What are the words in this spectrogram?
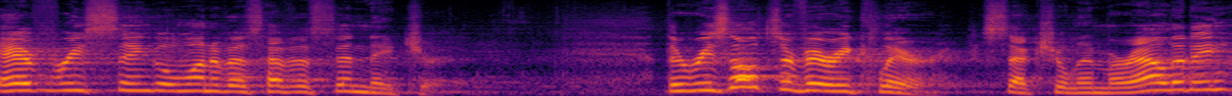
Every single one of us have a sin nature. The results are very clear sexual immorality,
